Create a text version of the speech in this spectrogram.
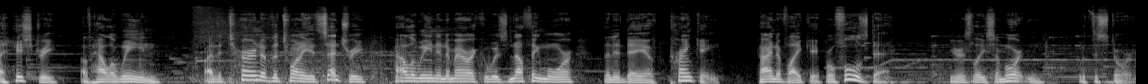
A History of Halloween. By the turn of the 20th century, Halloween in America was nothing more than a day of pranking, kind of like April Fool's Day. Here's Lisa Morton with the story.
